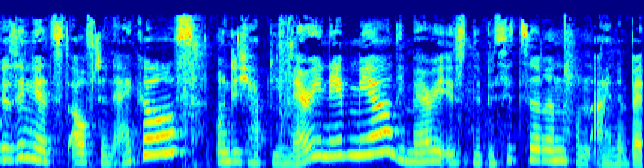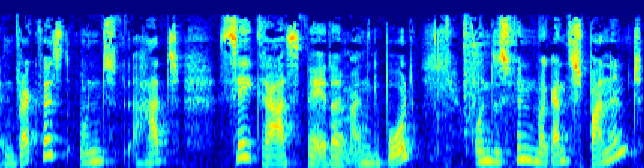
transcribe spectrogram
Wir sind jetzt auf den Eccles und ich habe die Mary neben mir. Die Mary ist eine Besitzerin von einem Bed and Breakfast und hat Seegrasbäder im Angebot. Und das finden wir ganz spannend,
